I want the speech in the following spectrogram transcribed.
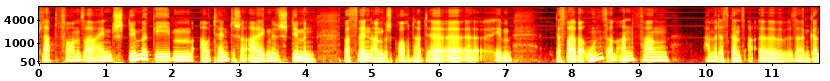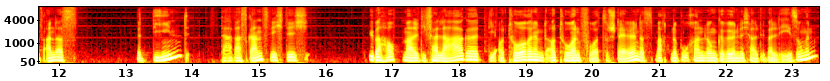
Plattform sein, Stimme geben, authentische eigene Stimmen, was Sven angesprochen hat. Äh, äh, eben, das war bei uns am Anfang, haben wir das ganz, äh, sagen, ganz anders bedient. Da war es ganz wichtig, überhaupt mal die Verlage, die Autorinnen und Autoren vorzustellen. Das macht eine Buchhandlung gewöhnlich halt über Lesungen.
